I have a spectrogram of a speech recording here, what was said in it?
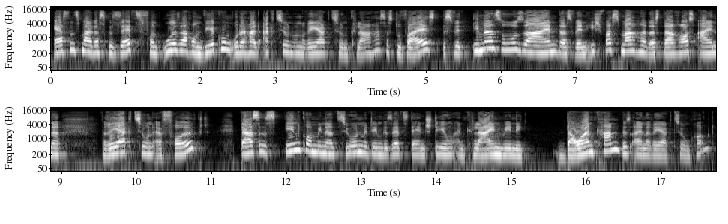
erstens mal das Gesetz von Ursache und Wirkung oder halt Aktion und Reaktion klar hast, dass du weißt, es wird immer so sein, dass wenn ich was mache, dass daraus eine Reaktion erfolgt, dass es in Kombination mit dem Gesetz der Entstehung ein klein wenig dauern kann, bis eine Reaktion kommt.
